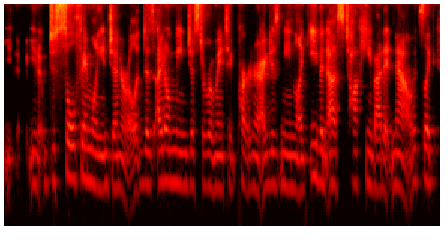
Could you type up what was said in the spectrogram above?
you know just soul family in general. It does i don't mean just a romantic partner. I just mean like even us talking about it now. It's like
